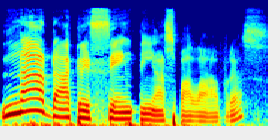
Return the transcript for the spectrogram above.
Nada acrescentem às palavras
